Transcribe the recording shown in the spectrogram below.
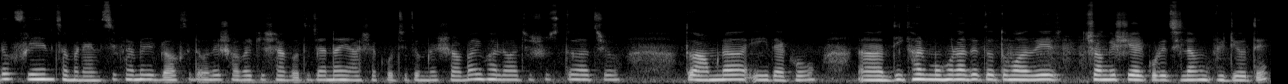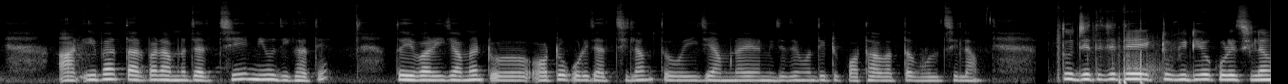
হ্যালো ফ্রেন্ডস আমার ন্যান্সি ফ্যামিলি ব্লগসে তোমাদের সবাইকে স্বাগত জানাই। আশা করছি তোমরা সবাই ভালো আছো, সুস্থ আছো। তো আমরা এই দেখো দীঘার মোহনাতে তো তোমাদের সঙ্গে শেয়ার করেছিলাম ভিডিওতে। আর এবার তারপর আমরা যাচ্ছি নিউ দীঘাতে। তো এবার এই যে আমরা অটো করে যাচ্ছিলাম। তো এই যে আমরা নিজেদের মধ্যে একটু কথাবার্তা বলছিলাম। তো যেতে যেতে একটু ভিডিও করেছিলাম,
